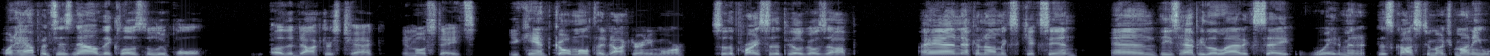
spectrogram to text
what happens is now they close the loophole. The doctors check in most states. You can't go multi doctor anymore. So the price of the pill goes up and economics kicks in. And these happy little addicts say, wait a minute, this costs too much money.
